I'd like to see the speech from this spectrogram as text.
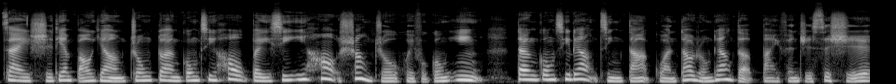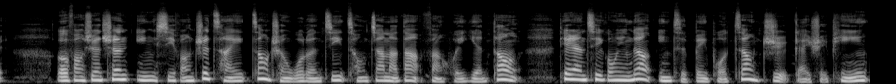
在十天保养中断供气后，北溪一号上周恢复供应，但供气量仅达管道容量的百分之四十。俄方宣称，因西方制裁造成涡轮机从加拿大返回延宕，天然气供应量因此被迫降至该水平。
